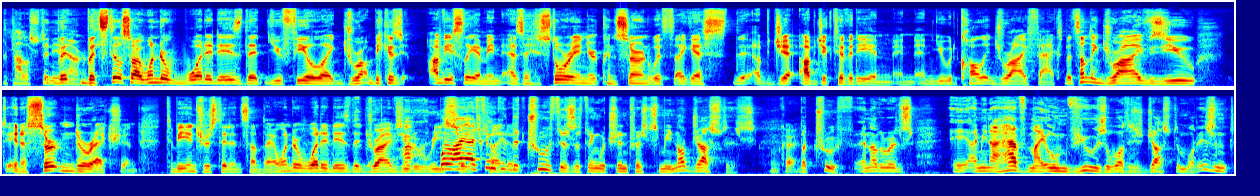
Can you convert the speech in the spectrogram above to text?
The Palestinian but Arabs. but still so i wonder what it is that you feel like draw because obviously i mean as a historian you're concerned with i guess the obje- objectivity and, and and you would call it dry facts but something drives you to, in a certain direction to be interested in something i wonder what it is that drives you to research Well, I, I think the of, truth is the thing which interests me, not justice, Okay. but truth. In other words, eh, I mean, I have my own views of what is just and what isn't,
